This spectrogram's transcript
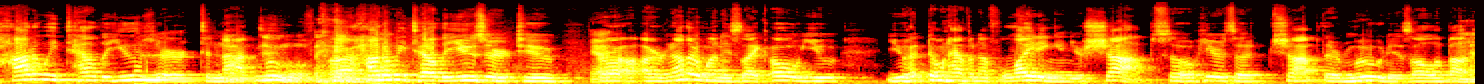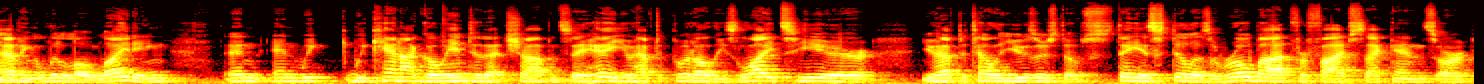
How do we tell the user to not to move? move. or how do we tell the user to? Yeah. Or, or another one is like, oh, you you don't have enough lighting in your shop. So here's a shop. Their mood is all about having a little low lighting, and and we we cannot go into that shop and say, hey, you have to put all these lights here. You have to tell the users to stay as still as a robot for five seconds, or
